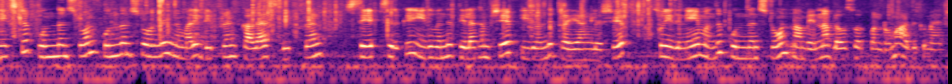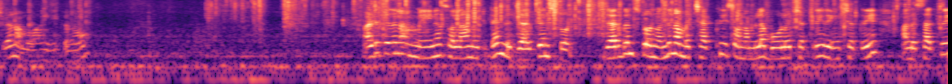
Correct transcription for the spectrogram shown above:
நெக்ஸ்ட்டு குந்தன் ஸ்டோன் குந்தன் ஸ்டோனில் இந்த மாதிரி டிஃப்ரெண்ட் கலர்ஸ் டிஃப்ரெண்ட் ஷேப்ஸ் இருக்குது இது வந்து திலகம் ஷேப் இது வந்து ட்ரையாங்குலர் ஷேப் ஸோ இது நேம் வந்து குந்தன் ஸ்டோன் நம்ம என்ன ப்ளவுஸ் ஒர்க் பண்ணுறோமோ அதுக்கு மேட்சில் நம்ம வாங்கிக்கணும். அடுத்தது நம்ம மெயினாக சொல்லாமல் விட்டுட்டேன். இந்த ஜர்கன் ஸ்டோன் ஜர்கன் ஸ்டோன் வந்து நம்ம சக்ரி சொன்னோம்ல போலோ சக்ரி ரிங் சக்ரி அந்த சக்ரி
